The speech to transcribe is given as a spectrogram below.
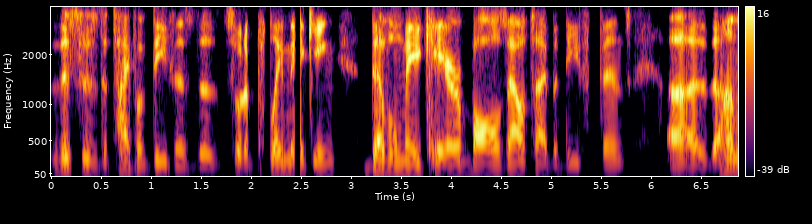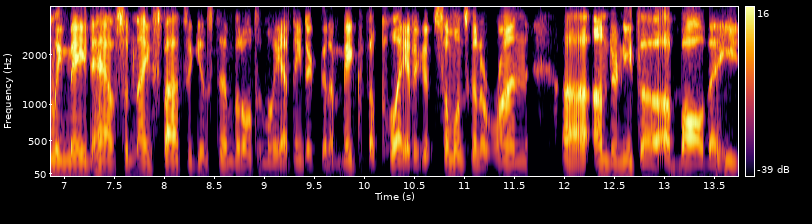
this is the type of defense, the sort of playmaking, devil may care, balls out type of defense. Uh, the Hundley may have some nice spots against them, but ultimately I think they're going to make the play. someone's going to run uh, underneath a, a, ball that he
